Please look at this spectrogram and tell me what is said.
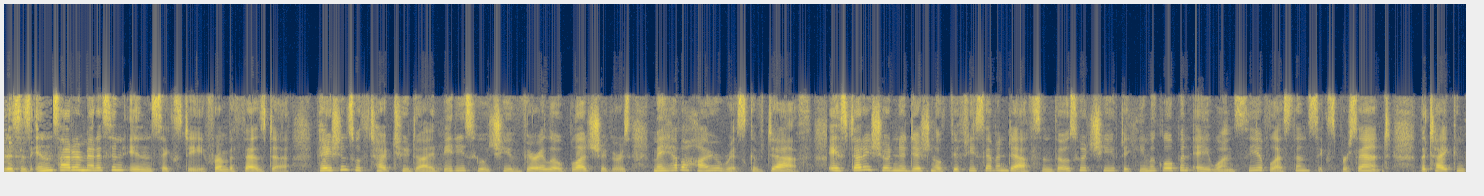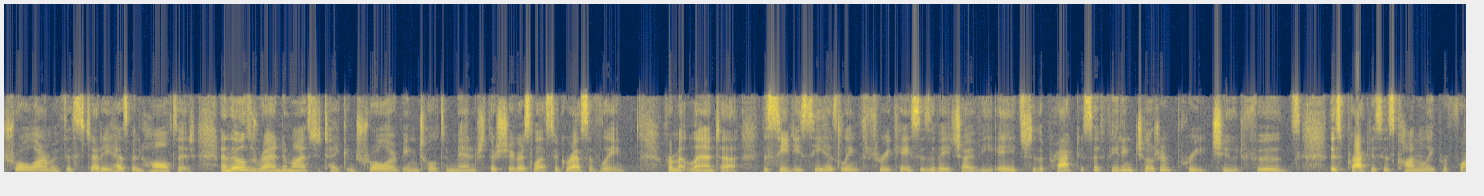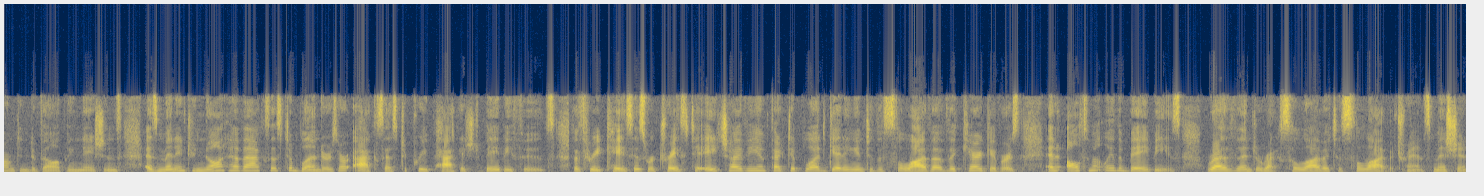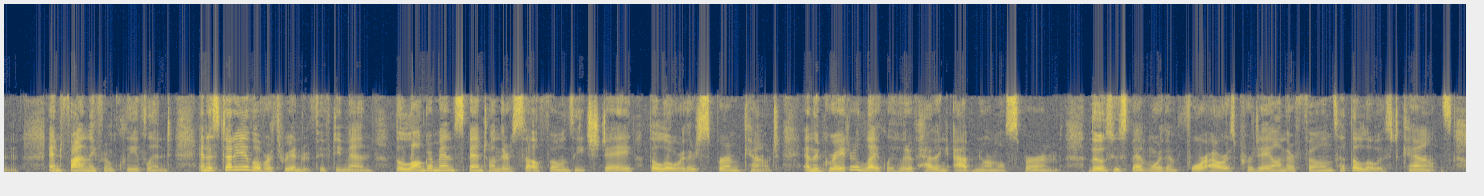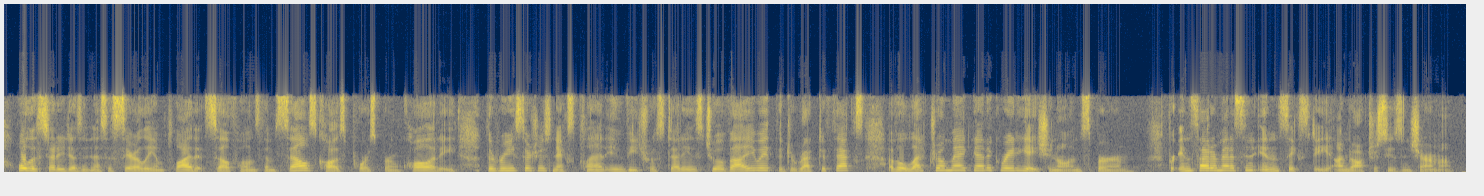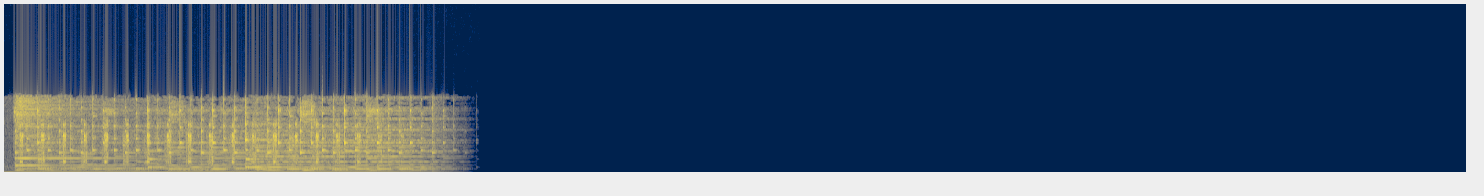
This is Insidermedicine in 60 from Bethesda. Patients with type 2 diabetes who achieve very low blood sugars may have a higher risk of death. A study showed an additional 57 deaths in those who achieved a hemoglobin A1C of less than 6%. The tight control arm of this study has been halted, and those randomized to tight control are being told to manage their sugars less aggressively. From Atlanta, the CDC has linked three cases of HIV/AIDS to the practice of feeding children pre-chewed foods. This practice is commonly performed in developing developing nations, as many do not have access to blenders or access to prepackaged baby foods. The three cases were traced to HIV-infected blood getting into the saliva of the caregivers and ultimately the babies, rather than direct saliva-to-saliva transmission. And finally from Cleveland, in a study of over 350 men, the longer men spent on their cell phones each day, the lower their sperm count, and the greater likelihood of having abnormal sperm. Those who spent more than four hours per day on their phones had the lowest counts. While the study doesn't necessarily necessarily imply that cell phones themselves cause poor sperm quality, the researchers next plan in vitro studies to evaluate the direct effects of electromagnetic radiation on sperm. For Insidermedicine in 60, I'm Dr. Susan Sharma.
